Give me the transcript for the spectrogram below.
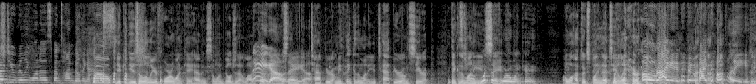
forest. do you really want to spend time building a house? Well, house? you could use a little of your 401k having someone build you that log There you cabin go, house, and there then you you can go. tap your. I mean, think of the money. You tap your own syrup. Think of the money you'd What's save. a 401k? Well, we'll have to explain that to you later. oh, Ryan. I, hopefully.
